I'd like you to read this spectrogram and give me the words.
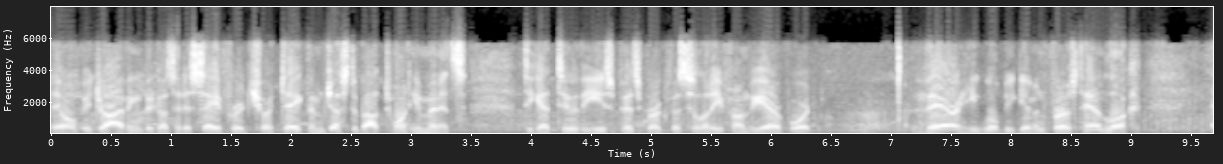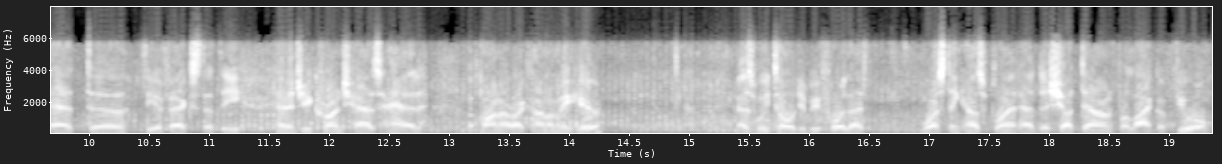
They will be driving because it is safer. It should take them just about 20 minutes to get to the East Pittsburgh facility from the airport. There, he will be given first-hand look at uh, the effects that the energy crunch has had upon our economy here. As we told you before, that Westinghouse plant had to shut down for lack of fuel.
